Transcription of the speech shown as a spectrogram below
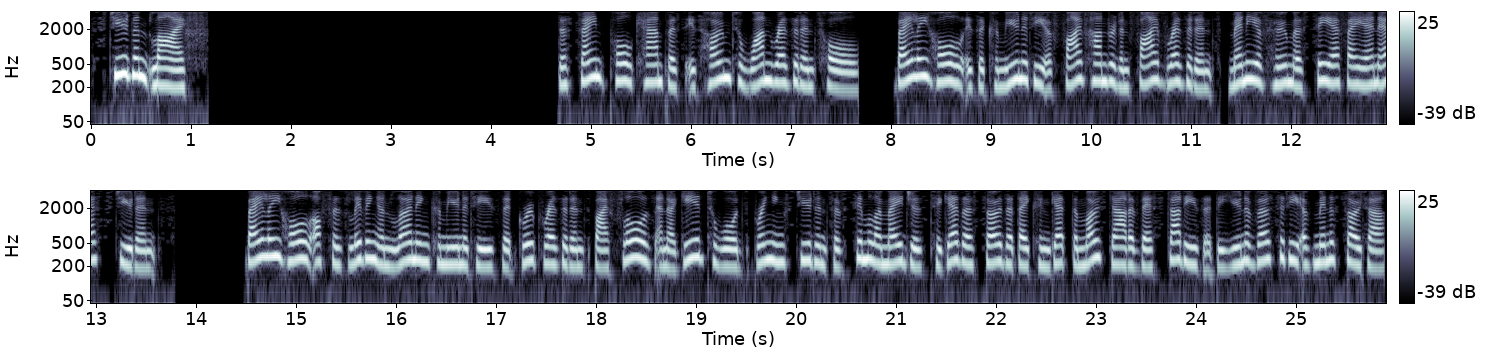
Student life The St. Paul campus is home to one residence hall. Bailey Hall is a community of 505 residents, many of whom are CFANS students. Bailey Hall offers living and learning communities that group residents by floors and are geared towards bringing students of similar majors together so that they can get the most out of their studies at the University of Minnesota.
